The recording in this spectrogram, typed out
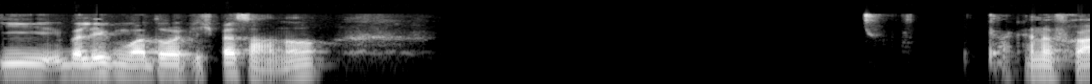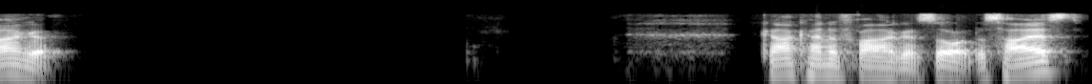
die Überlegung war deutlich besser, ne? Gar keine Frage. Gar keine Frage. So, das heißt,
